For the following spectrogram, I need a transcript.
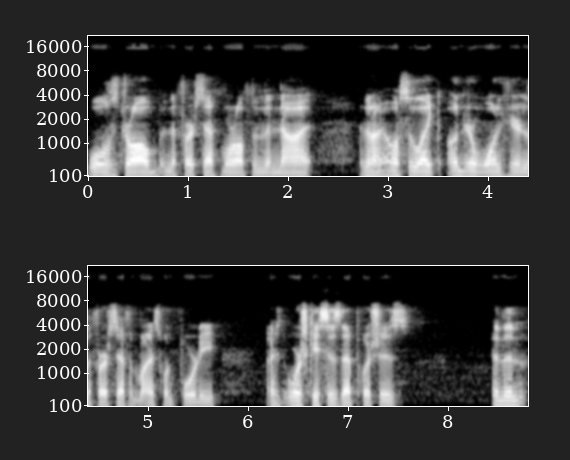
Wolves draw in the first half more often than not. And then I also like under one here in the first half at minus 140. Worst case is that pushes. And then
